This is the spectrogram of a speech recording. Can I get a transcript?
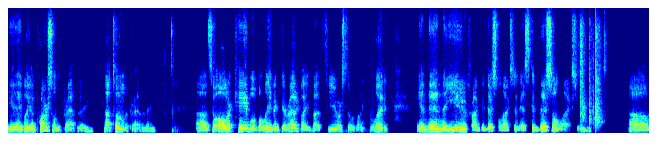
they believe in partial depravity, not total depravity. Uh, so all are capable of believing theoretically, but few are still going to believe. And then the U for unconditional election is conditional election. Uh,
